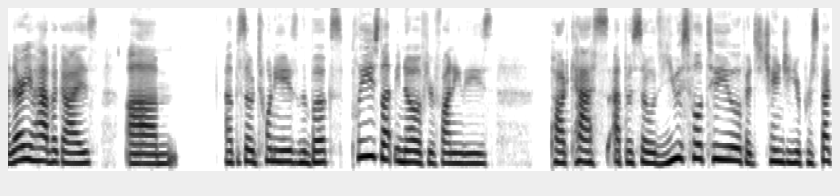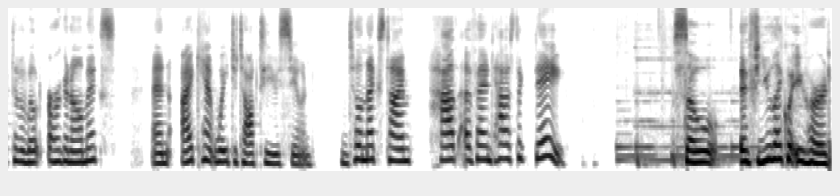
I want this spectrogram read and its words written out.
And there you have it, guys. Um, episode 28 is in the books. Please let me know if you're finding these podcast episodes useful to you, if it's changing your perspective about ergonomics. And I can't wait to talk to you soon. Until next time, have a fantastic day. So, if you like what you heard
